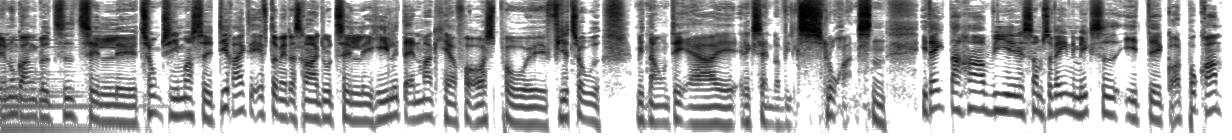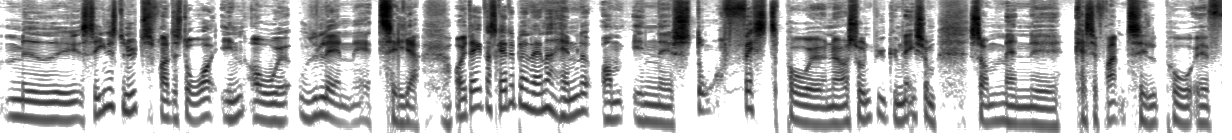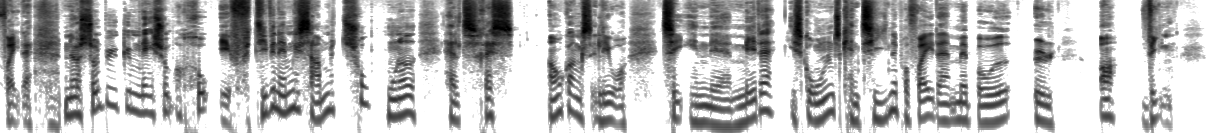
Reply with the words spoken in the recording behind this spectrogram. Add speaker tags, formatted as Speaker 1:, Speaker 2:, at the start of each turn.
Speaker 1: det nogle gange blevet tid til øh, to timers øh, direkte eftermiddagsradio til øh, hele Danmark her fra os på øh, Firtoget. Mit navn det er øh, Alexander Vils Lorentzen. I dag der har vi øh, som sædvanligt mixet et øh, godt program med øh, seneste nyt fra det store ind- og øh, udland øh, til jer. Og i dag der skal det blandt andet handle om en øh, stor fest på øh, Nørre Sundby Gymnasium, som man øh, kan se frem til på øh, fredag. Nørre Sundby Gymnasium og HF, de vil nemlig samle 250 afgangselever til en øh, middag i skolens kantine på fredag med både øl og vin.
